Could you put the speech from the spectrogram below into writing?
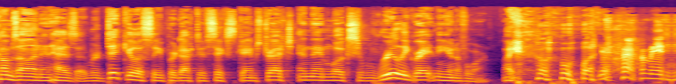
comes on and has a ridiculously productive six game stretch and then looks really great in the uniform. Like, what? yeah, I mean,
